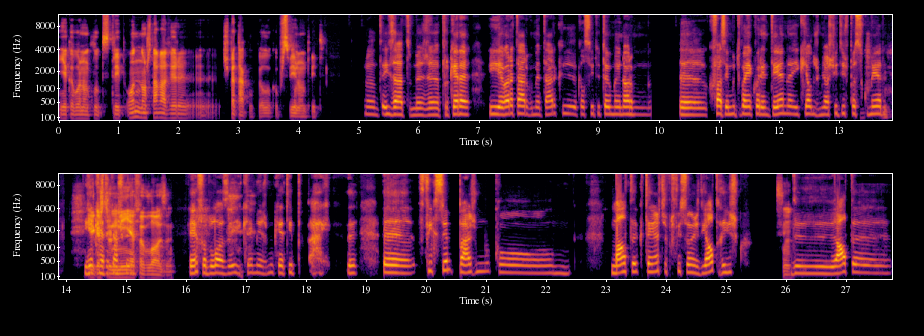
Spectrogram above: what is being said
e acabou num clube de strip onde não estava a haver uh, espetáculo, pelo que eu percebi num tweet. Pronto, exato, mas uh, porque era. E agora está a argumentar que aquele sítio tem uma enorme. Uh, que fazem muito bem a quarentena e que é um dos melhores sítios para se comer. E, e a gastronomia é fabulosa. É fabulosa e que é mesmo que é tipo. Ai, fico sempre pasmo com malta que tem estas profissões de alto risco, Sim. de alta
